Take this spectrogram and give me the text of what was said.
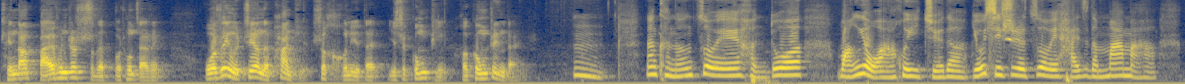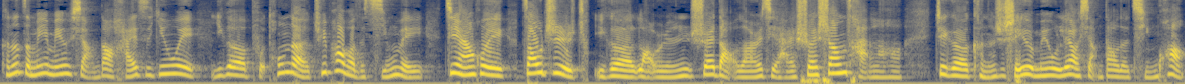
承担百分之十的补充责任。我认为这样的判决是合理的，也是公平和公正的。嗯，那可能作为很多网友啊，会觉得，尤其是作为孩子的妈妈哈，可能怎么也没有想到，孩子因为一个普通的吹泡泡的行为，竟然会遭致一个老人摔倒了，而且还摔伤残了哈。这个可能是谁也没有料想到的情况。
